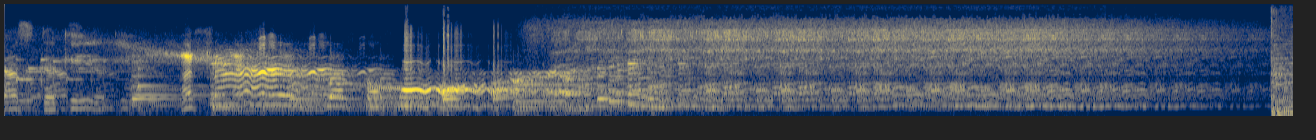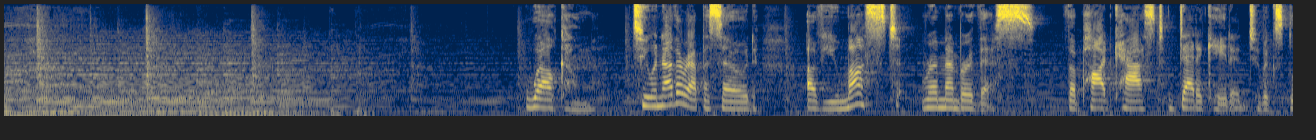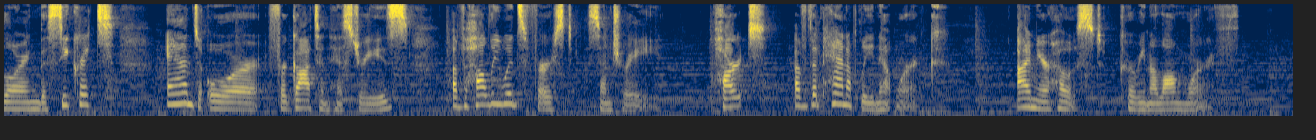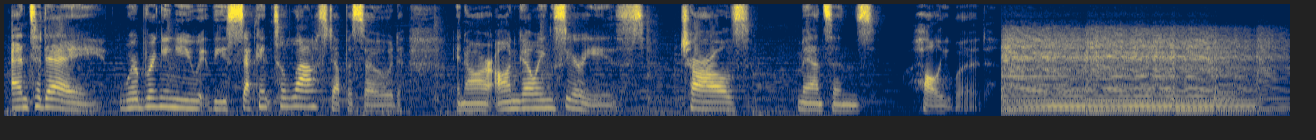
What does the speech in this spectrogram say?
just a kiss, a sigh's just a Welcome to another episode of You Must Remember This, the podcast dedicated to exploring the secret and or forgotten histories of Hollywood's first century, part of the Panoply Network. I'm your host, Karina Longworth. And today, we're bringing you the second to last episode in our ongoing series, Charles Manson's Hollywood.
